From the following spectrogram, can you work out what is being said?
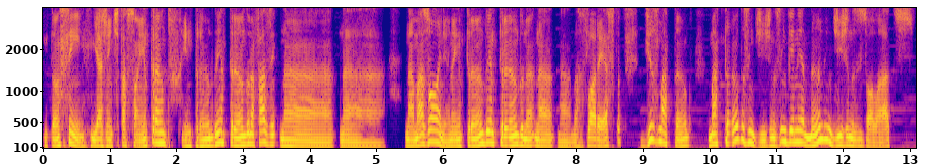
Então, assim, e a gente está só entrando, entrando, entrando na, fase, na, na, na Amazônia, né? entrando, entrando na, na, na, floresta, desmatando, matando os indígenas, envenenando indígenas isolados.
